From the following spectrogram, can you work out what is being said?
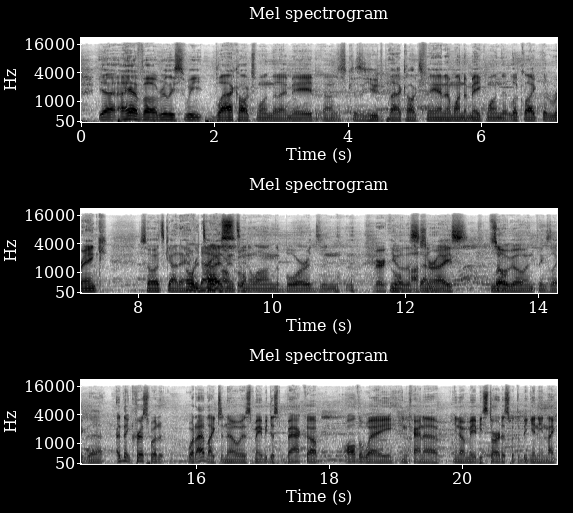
yeah, I have a really sweet Blackhawks one that I made uh, just because I'm a huge Blackhawks fan. I wanted to make one that looked like the rink. So it's got advertisements Oh, cool. in along the boards and Very cool. you know the Awesome. center ice So- logo and things like that. I think Chris would. What I'd like to know is maybe just back up all the way and kind of you know maybe start us with the beginning. Like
